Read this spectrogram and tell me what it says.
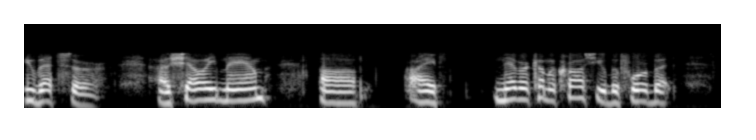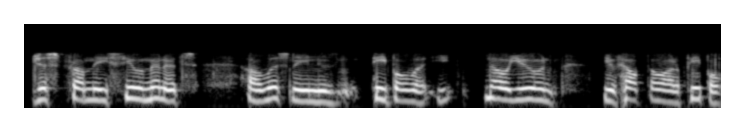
You bet, sir. Uh, Shelley, ma'am, uh, I've never come across you before, but just from these few minutes uh, listening to people that know you and you've helped a lot of people,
